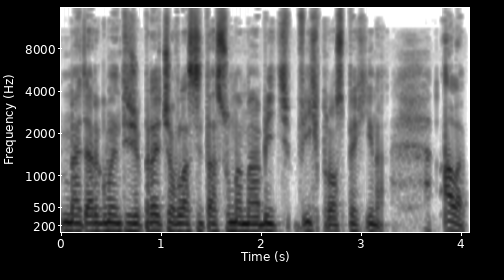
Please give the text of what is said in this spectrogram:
mať argumenty, že prečo vlastne tá suma má byť v ich prospech iná. Ale,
